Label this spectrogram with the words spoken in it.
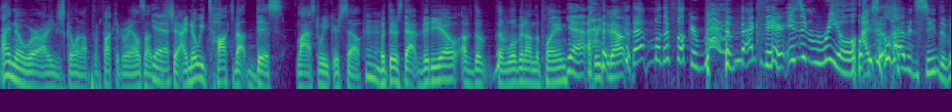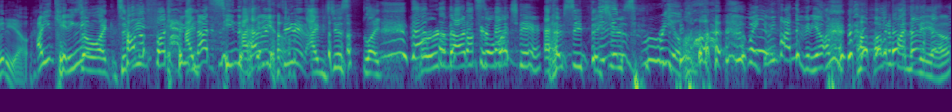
I know we're already just going off the fucking rails on Yeah. this shit. I know we talked about this last week or so, but there's that video of the, the woman on the plane yeah. freaking out. that motherfucker back there isn't real. I still haven't seen the video. Are you kidding me? So like to How me, the fuck have you I- not seen the I video? I haven't seen it. I've just like heard about it so much, there and I've seen pictures. Real. Wait, can we find the video? I'm gonna, I'm gonna find the video.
